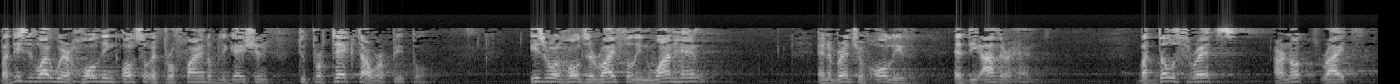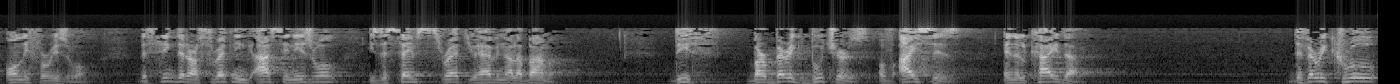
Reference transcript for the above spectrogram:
But this is why we're holding also a profound obligation to protect our people. Israel holds a rifle in one hand and a branch of olive at the other hand. But those threats are not right only for Israel. The things that are threatening us in Israel is the same threat you have in Alabama. These barbaric butchers of ISIS and Al Qaeda, the very cruel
